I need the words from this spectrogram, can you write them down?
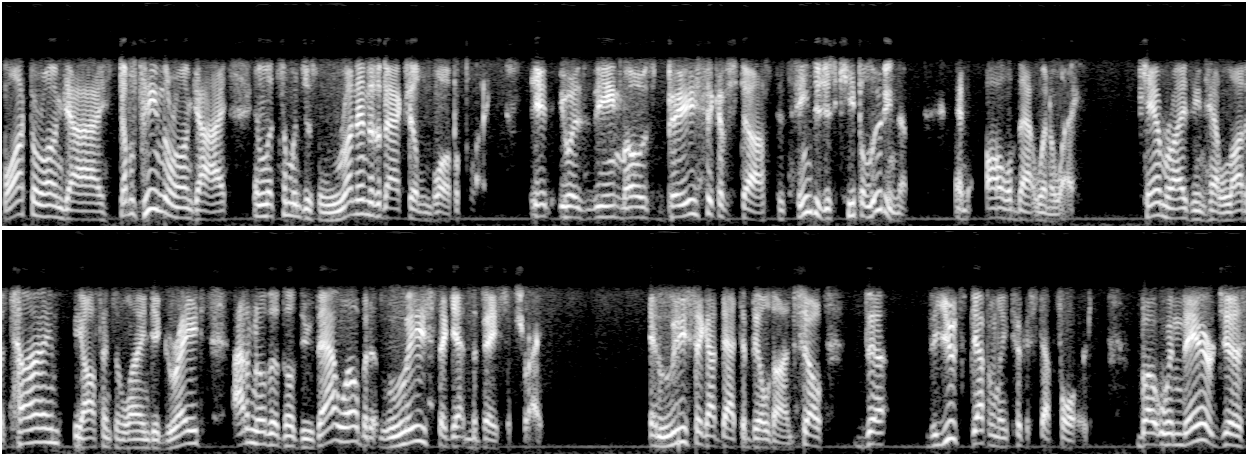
blocked the wrong guy, double teamed the wrong guy, and let someone just run into the backfield and blow up a play. It, it was the most basic of stuff that seemed to just keep eluding them. And all of that went away. Cam Rising had a lot of time. The offensive line did great. I don't know that they'll do that well, but at least they're getting the basics right. At least they got that to build on. So the the Utes definitely took a step forward. But when they're just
